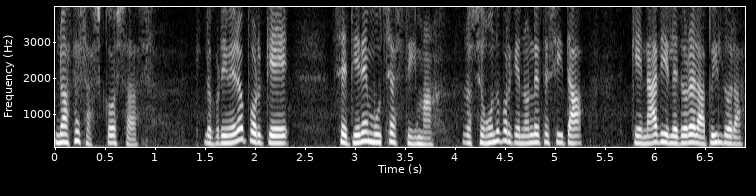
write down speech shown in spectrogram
no hace esas cosas. Lo primero porque se tiene mucha estima. Lo segundo porque no necesita que nadie le dore la píldora.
